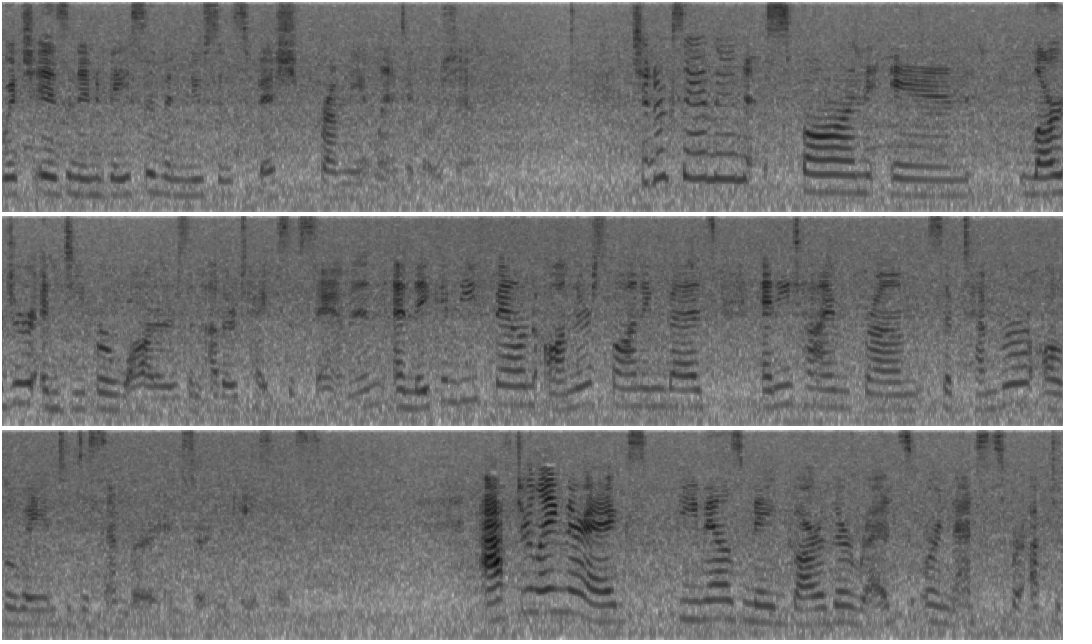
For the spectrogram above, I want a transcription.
which is an invasive and nuisance fish from the Atlantic Ocean. Chinook salmon spawn in larger and deeper waters than other types of salmon, and they can be found on their spawning beds anytime from September all the way into December in certain cases. After laying their eggs, females may guard their redds or nests for up to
